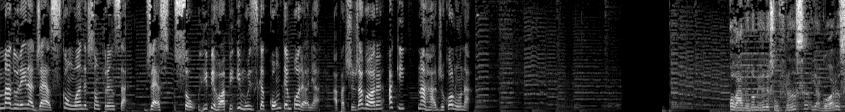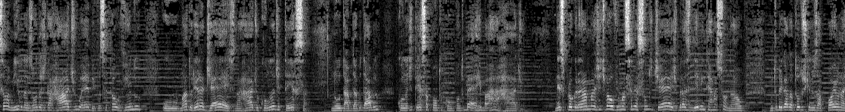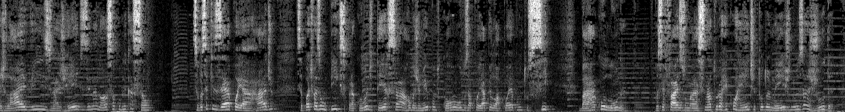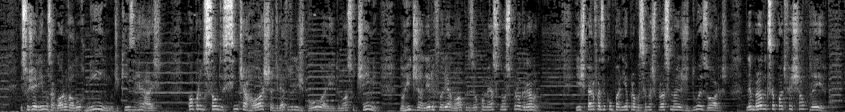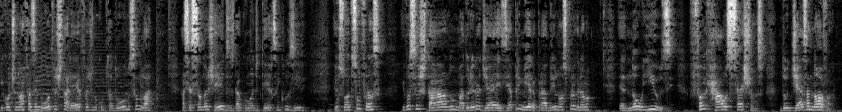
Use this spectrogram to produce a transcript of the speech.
Madureira Jazz com Anderson França. Jazz, soul, hip hop e música contemporânea. A partir de agora, aqui na Rádio Coluna. Olá, meu nome é Anderson França e agora seu amigo nas ondas da Rádio Web. Você está ouvindo o Madureira Jazz na Rádio Coluna de Terça no www.colunadeterça.com.br barra rádio. Nesse programa a gente vai ouvir uma seleção de jazz brasileiro e internacional. Muito obrigado a todos que nos apoiam nas lives, nas redes e na nossa publicação. Se você quiser apoiar a rádio, você pode fazer um pix para colunadeterça.gmail.com ou nos apoiar pelo apoia.se barra coluna. Você faz uma assinatura recorrente todo mês nos ajuda. E sugerimos agora um valor mínimo de 15 reais. Com a produção de Cíntia Rocha, direto de Lisboa, e do nosso time no Rio de Janeiro e Florianópolis, eu começo o nosso programa. E espero fazer companhia para você nas próximas duas horas. Lembrando que você pode fechar o player e continuar fazendo outras tarefas no computador ou no celular, acessando as redes da coluna de terça, inclusive. Eu sou Anderson França e você está no Madureira Jazz. E a primeira para abrir o nosso programa é No Use Funk House Sessions do Jazz Nova.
